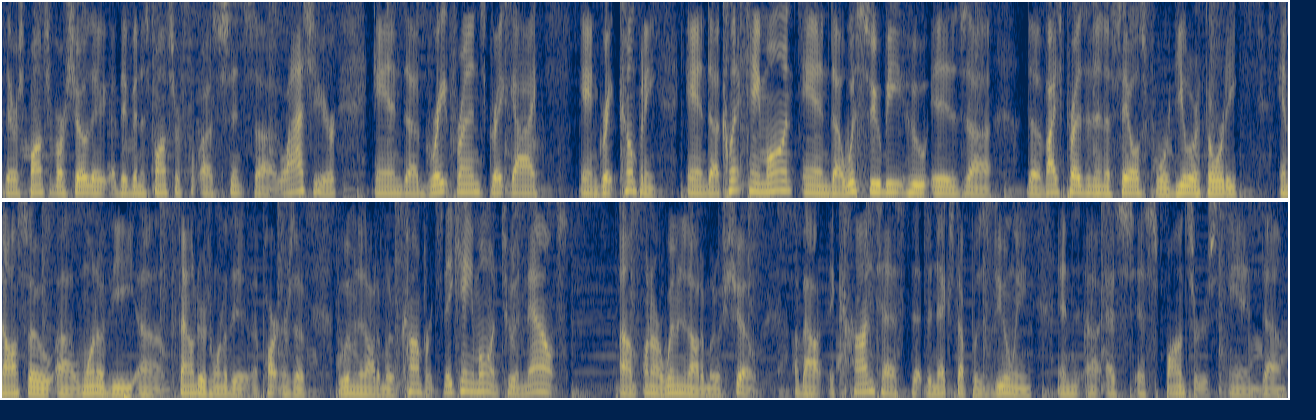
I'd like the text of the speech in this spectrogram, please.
they're a sponsor of our show. They they've been a sponsor for, uh, since uh, last year, and uh, great friends, great guy, and great company. And uh, Clint came on and uh, with Subi, who is uh, the vice president of sales for Dealer Authority and also uh, one of the uh, founders, one of the partners of the Women in Automotive Conference. They came on to announce um, on our Women in Automotive show about a contest that the Next Up was doing and uh, as, as sponsors. And um,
